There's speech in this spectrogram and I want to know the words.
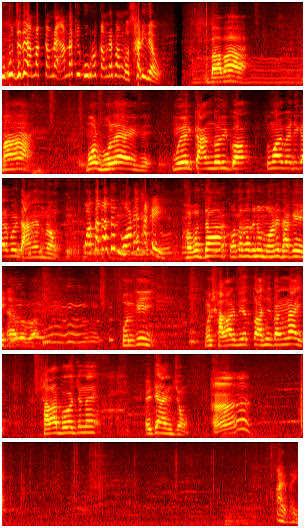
কুকুর যদি আমাক কামড়ায় আমরা কি কুকুর কামড়ে পাবো শাড়ি দাও। বাবা মা মোর ভুল গেছে। মুই এই কান ধরি কম। তোমার বেটিকার মই টাঙেন নং কথাটা তোর মনে থাকে। খবরদার কথাটা যেন মনে থাকে। হ্যাঁ ফুলকি মুই শালার বিয়ের তো আসিস পাং নাই। শালার বউয়ের জন্য এটা আনছং। আয় ভাই।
